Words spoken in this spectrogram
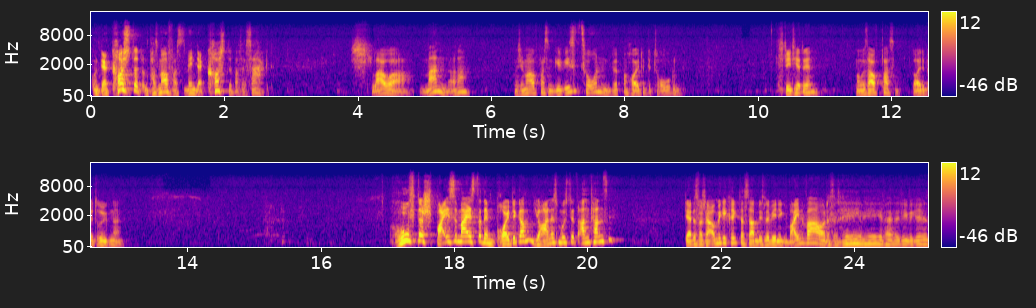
und der kostet, und pass mal auf, was, wenn der kostet, was er sagt. Schlauer Mann, oder? Muss ich immer aufpassen. Gewisse Zonen wird man heute betrogen. Steht hier drin. Man muss aufpassen. Leute betrügen dann. Ruft der Speisemeister den Bräutigam, Johannes muss jetzt antanzen. Der hat das wahrscheinlich auch mitgekriegt, dass da ein bisschen wenig Wein war und er sagt, hey, hey, wie kriegen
